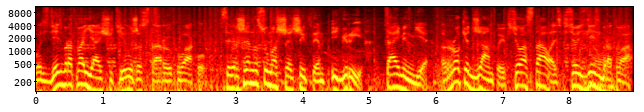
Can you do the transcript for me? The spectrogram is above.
вот здесь, братва, я ощутил уже старую кваку. Совершенно сумасшедший темп игры тайминги, рокет-джампы, все осталось, все здесь, братва.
